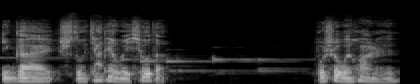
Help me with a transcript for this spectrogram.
应该是做家电维修的，不是文化人，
